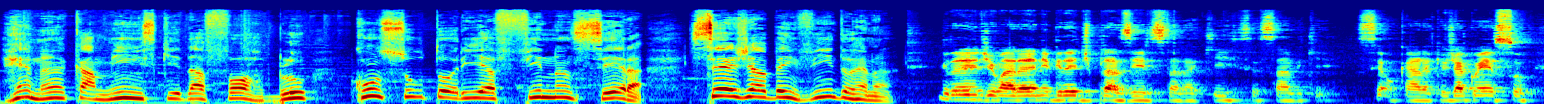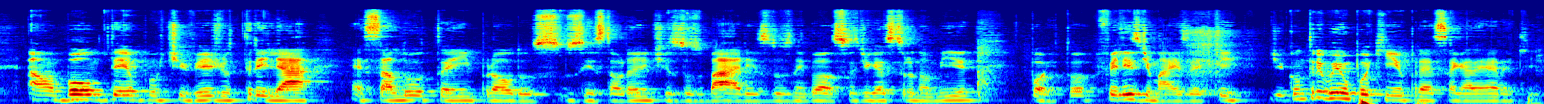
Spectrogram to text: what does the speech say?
Renan Kaminski da ForBlue Consultoria Financeira. Seja bem-vindo, Renan. Grande Marani, grande prazer estar aqui. Você sabe que você é um cara que eu já conheço há um bom tempo, te vejo trilhar essa luta em prol dos, dos restaurantes, dos bares, dos negócios de gastronomia. Pô, eu tô feliz demais aqui de contribuir um pouquinho para essa galera aqui,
